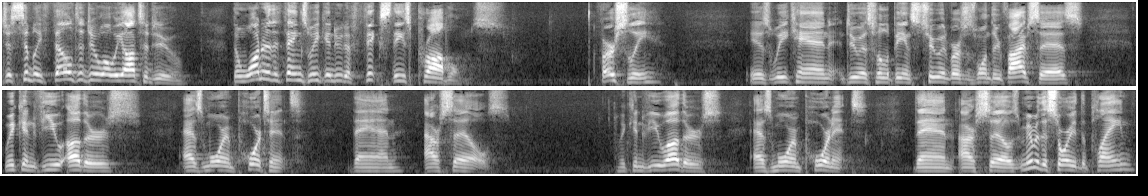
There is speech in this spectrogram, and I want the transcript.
just simply fail to do what we ought to do, then what are the things we can do to fix these problems? Firstly, is we can do as Philippians 2 and verses 1 through 5 says, we can view others as more important than ourselves. We can view others as more important than ourselves. Remember the story of the plane,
